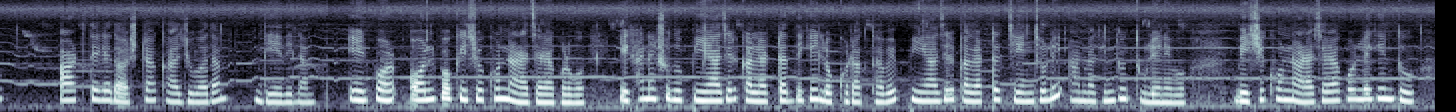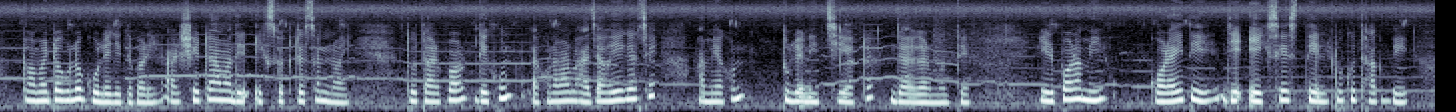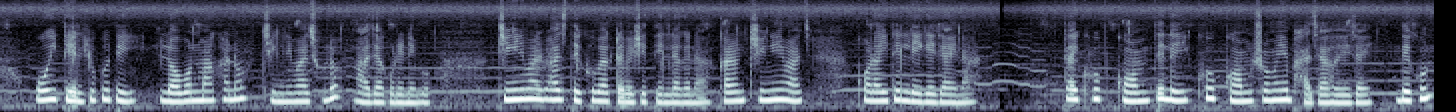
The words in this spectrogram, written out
আট থেকে দশটা কাজু বাদাম দিয়ে দিলাম। এরপর অল্প কিছুক্ষণ নাড়াচাড়া করব। এখানে শুধু পেঁয়াজের কালারটার দিকেই লক্ষ্য রাখতে হবে। পেঁয়াজের কালারটা চেঞ্জ হলেই আমরা কিন্তু তুলে নেব। বেশিক্ষণ নাড়াচাড়া করলে কিন্তু টমেটোগুলো গলে যেতে পারে, আর সেটা আমাদের এক্সপেকটেশন নয়। তো তারপর দেখুন, এখন আমার ভাজা হয়ে গেছে, আমি এখন তুলে নিচ্ছি একটা জায়গার মধ্যে। এরপর আমি কড়াইতে যে এক্সেস তেলটুকু থাকবে, ওই তেলটুকুতেই লবণ মাখানো চিংড়ি মাছগুলো ভাজা করে নেব। চিংড়ি মাছ ভাজতে খুব একটা বেশি তেল লাগে না, কারণ চিংড়ি মাছ কড়াইতে লেগে যায় না। তাই খুব কম তেলেই খুব কম সময়ে ভাজা হয়ে যায়। দেখুন,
